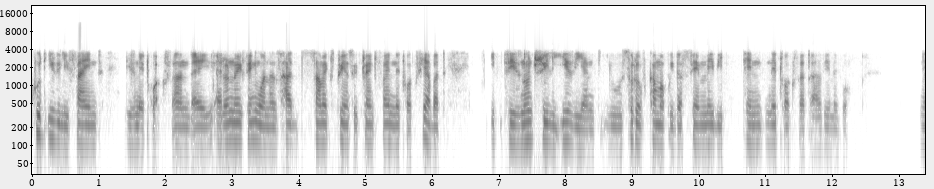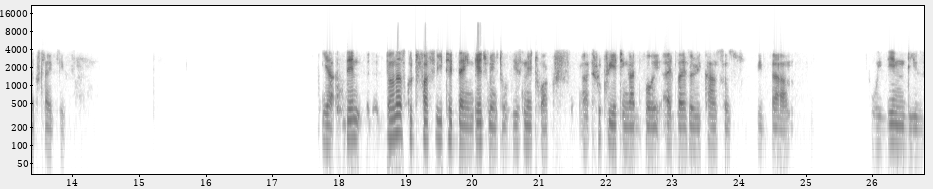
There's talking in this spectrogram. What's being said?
could easily find these networks. And I, I don't know if anyone has had some experience with trying to find networks here but it is not really easy. And you sort of come up with the same maybe 10 networks that are available. Next slide please Yeah, then donors could facilitate the engagement of these networks uh, through creating advisory councils with, um, within these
